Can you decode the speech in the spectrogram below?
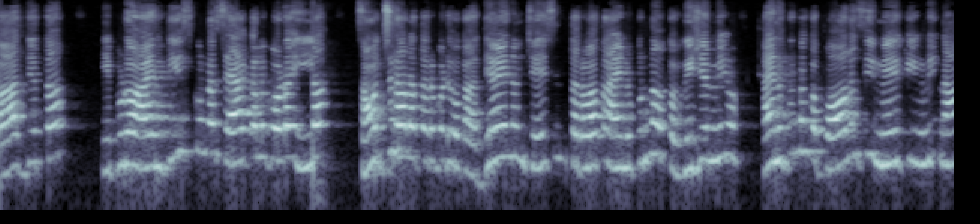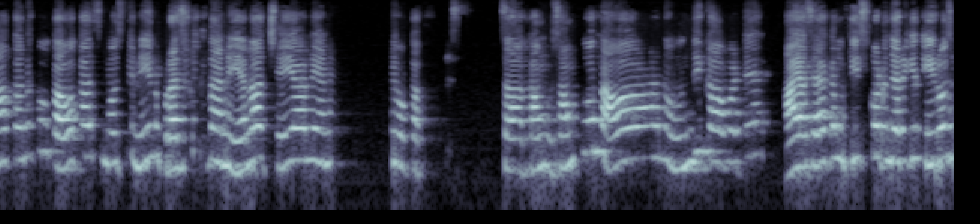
బాధ్యత. ఇప్పుడు ఆయన తీసుకున్న శాఖలు కూడా ఈ సంవత్సరాల తరబడి ఒక అధ్యయనం చేసిన తర్వాత ఆయనకున్న ఒక విజన్ని ఆయనకున్న ఒక పాలసీ మేకింగ్ని నాకు కనుక ఒక అవకాశం వస్తే నేను ప్రజలకు దాన్ని ఎలా చేయాలి అని ఒక సంపూర్ణ అవగాహన ఉంది కాబట్టి ఆయా శాఖలు తీసుకోవడం జరిగింది. ఈ రోజు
